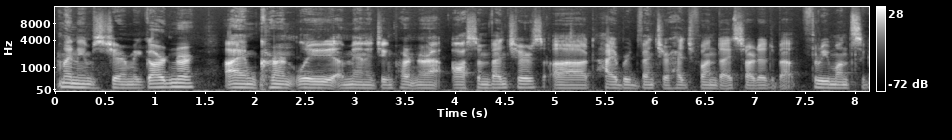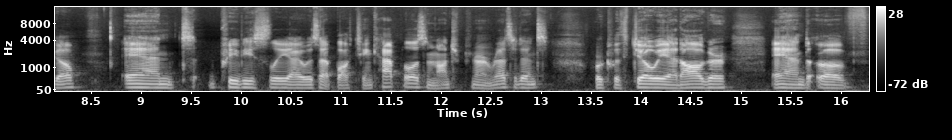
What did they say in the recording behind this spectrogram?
My name is Jeremy Gardner. I am currently a managing partner at Ausum Ventures, a hybrid venture hedge fund I started about three months ago. And previously, I was at Blockchain Capital as an entrepreneur in residence, worked with Joey at Augur, and of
